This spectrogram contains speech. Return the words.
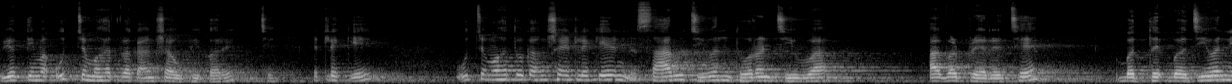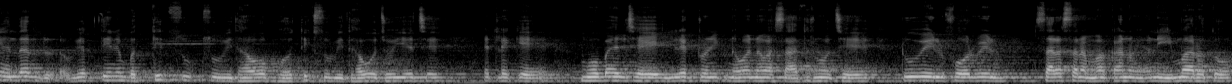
વ્યક્તિમાં ઉચ્ચ મહત્વાકાંક્ષા ઊભી કરે છે. એટલે કે, ઉચ્ચ મહત્વાકાંક્ષા એટલે કે સારું જીવન ધોરણ જીવવા આગળ પ્રેરે છે. બધે જીવનની અંદર વ્યક્તિને બધી જ સુખ સુવિધાઓ, ભૌતિક સુવિધાઓ જોઈએ છે. એટલે કે મોબાઈલ છે, ઇલેક્ટ્રોનિક નવા નવા સાધનો છે, ટુ વ્હીલ, ફોર વ્હીલ, સારા સારા મકાનો અને ઇમારતો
